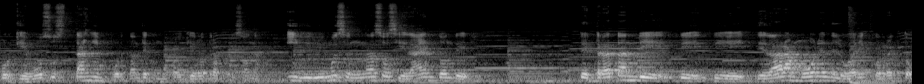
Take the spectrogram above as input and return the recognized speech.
porque vos sos tan importante como cualquier otra persona. Y vivimos en una sociedad en donde te tratan de, de dar amor en el lugar incorrecto.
